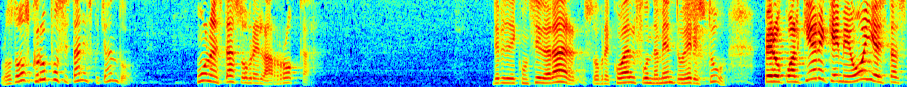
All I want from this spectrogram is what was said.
Los dos grupos están escuchando. Uno está sobre la roca. Debes de considerar sobre cuál fundamento eres tú. Pero cualquiera que me oye estas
